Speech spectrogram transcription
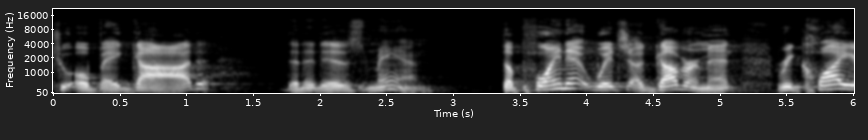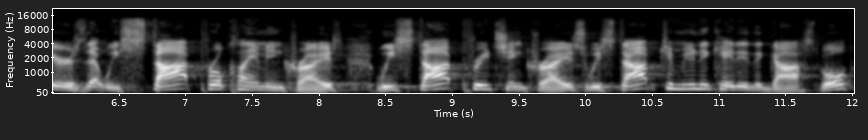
to obey God than it is man. The point at which a government requires that we stop proclaiming Christ, we stop preaching Christ, we stop communicating the gospel.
